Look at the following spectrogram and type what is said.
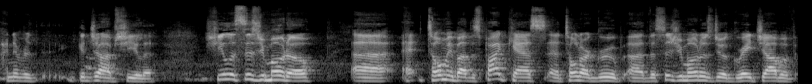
I never, good job, Sheila. Sheila Suzimoto uh, told me about this podcast, uh, told our group, uh, the Suzimotos do a great job of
